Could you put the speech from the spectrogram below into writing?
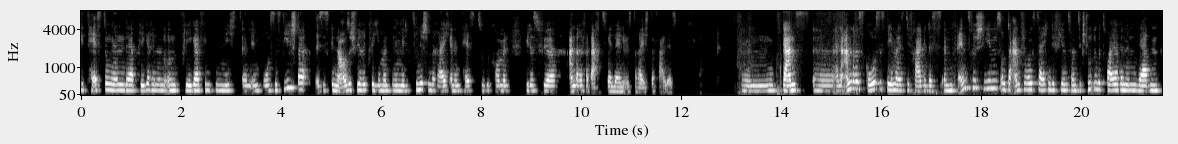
Die Testungen der Pflegerinnen und Pfleger finden nicht ähm, im großen Stil statt. Es ist genauso schwierig für jemanden im medizinischen Bereich einen Test zu bekommen, wie das für andere Verdachtsfälle in Österreich der Fall ist. Ähm, ganz äh, ein anderes großes Thema ist die Frage des ähm, Grenzregimes. Unter Anführungszeichen, die 24-Stunden-Betreuerinnen werden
